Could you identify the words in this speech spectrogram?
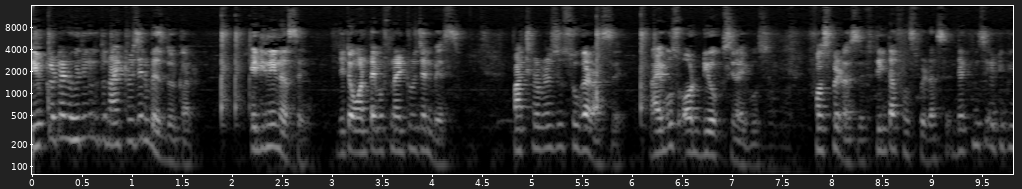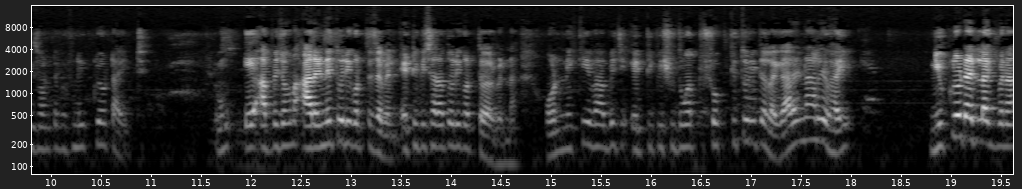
নিউক্লিওটাইড হইতে গেলে তো নাইট্রোজেন বেস দরকার। এডিনিন আছে, যেটা one type of nitrogen base পাঁচ কার্বন সুগার আছে ribose or deoxy ribose phosphate আছে তিনটা ফসফেট আছে। That means ATP is one type of nucleotide এবং এ আপনি যখন আরএনএ তৈরি করতে যাবেন এটিপি ছাড়া তৈরি করতে পারবেন না। অনেকেই ভাবে যে এটিপি শুধুমাত্র শক্তি তৈরিতে লাগে। আরে না রে ভাই নিউক্লিওটাইড লাগবে না।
